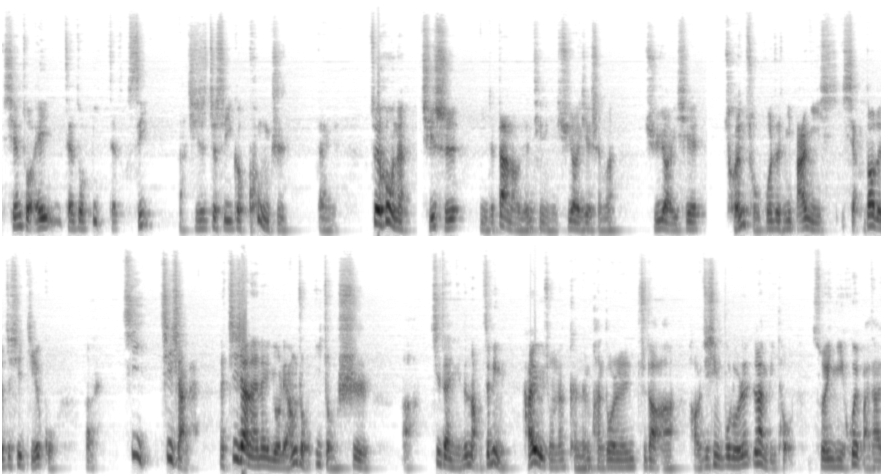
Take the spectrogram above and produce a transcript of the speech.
先做 A，再做 B，再做 C，啊，其实这是一个控制单元。最后呢，其实你的大脑人体里面需要一些什么？需要一些存储，或者你把你想到的这些结果啊记记下来。那记下来呢，有两种，一种是啊。记在你的脑子里面，还有一种呢，可能很多人知道啊，好记性不如烂笔头，所以你会把它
